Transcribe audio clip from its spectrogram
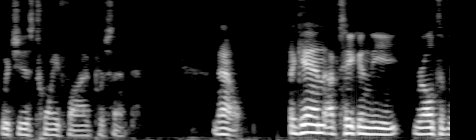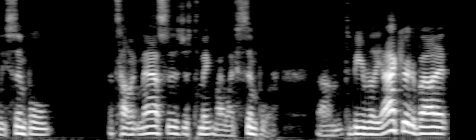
which is 25%. Now, again, I've taken the relatively simple atomic masses just to make my life simpler. Um, to be really accurate about it,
